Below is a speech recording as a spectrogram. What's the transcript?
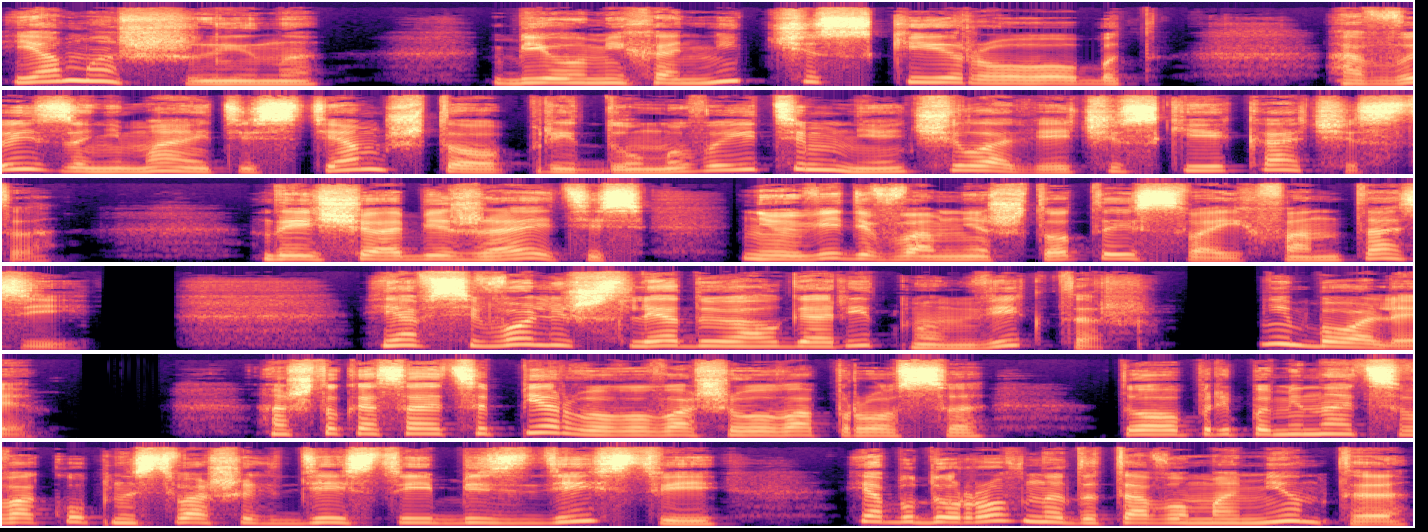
Я машина, биомеханический робот, а вы занимаетесь тем, что придумываете мне человеческие качества. Да еще обижаетесь, не увидев во мне что-то из своих фантазий. Я всего лишь следую алгоритмам, Виктор, не более. А что касается первого вашего вопроса, то припоминать совокупность ваших действий и бездействий я буду ровно до того момента,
